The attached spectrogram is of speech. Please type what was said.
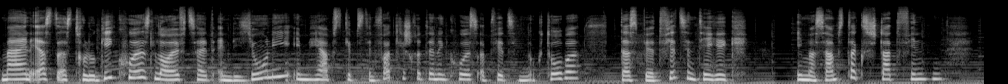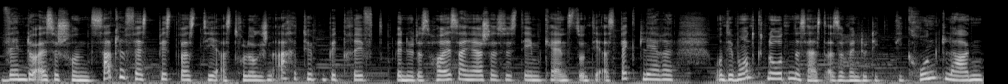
Mein erster Astrologiekurs läuft seit Ende Juni. Im Herbst gibt es den fortgeschrittenen Kurs ab 14. Oktober. Das wird 14-tägig immer samstags stattfinden. Wenn du also schon sattelfest bist, was die astrologischen Archetypen betrifft, wenn du das Häuserherrschersystem kennst und die Aspektlehre und die Mondknoten, das heißt also, wenn du die, die Grundlagen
